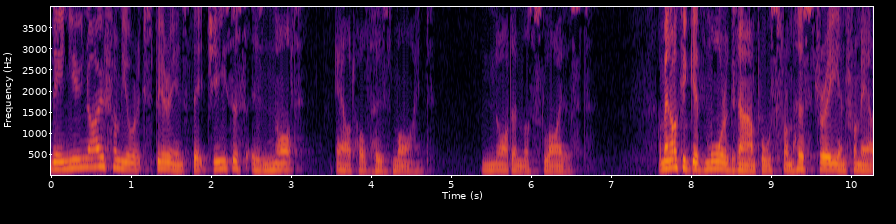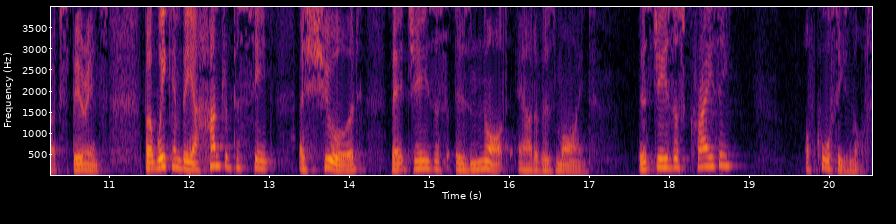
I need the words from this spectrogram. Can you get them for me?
then you know from your experience that Jesus is not out of his mind. Not in the slightest. I mean, I could give more examples from history and from our experience, but we can be 100% assured that Jesus is not out of his mind. Is Jesus crazy? Of course he's not.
